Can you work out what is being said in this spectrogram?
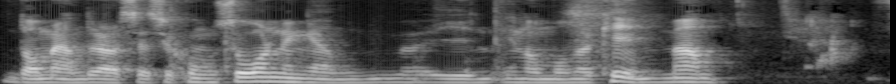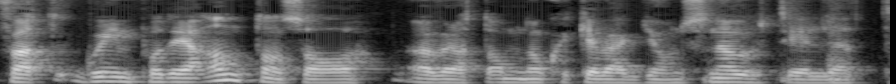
de ändrar secessionsordningen inom monarkin men för att gå in på det Anton sa över att om de skickar iväg Jon Snow till ett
